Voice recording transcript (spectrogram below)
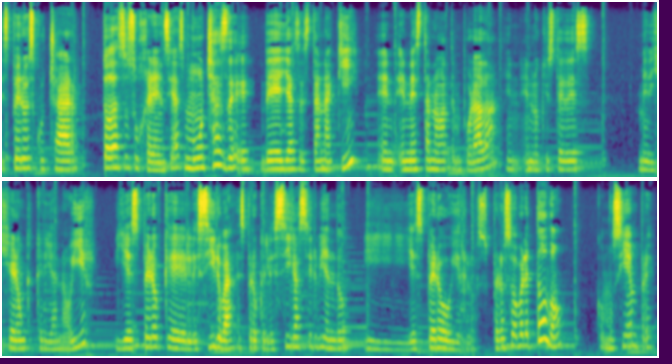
Espero escuchar todas sus sugerencias. Muchas de, ellas están aquí en, esta nueva temporada, en, lo que ustedes me dijeron que querían oír. Y espero que les sirva, espero que les siga sirviendo y espero oírlos. Pero sobre todo, como siempre,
